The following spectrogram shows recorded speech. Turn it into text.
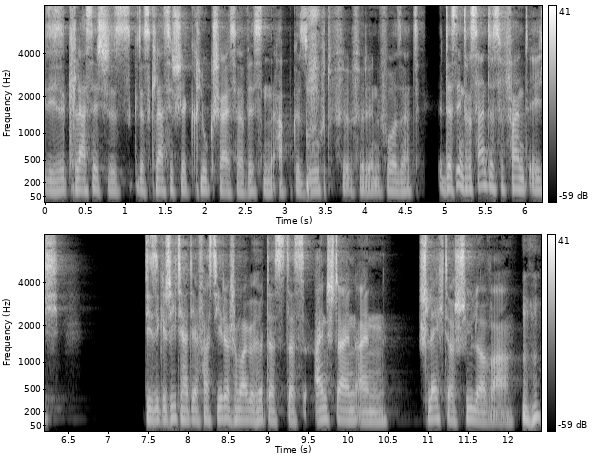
diese klassisches, das klassische Klugscheißerwissen abgesucht für, für den Vorsatz. Das Interessanteste fand ich, diese Geschichte hat ja fast jeder schon mal gehört, dass, dass Einstein ein schlechter Schüler war. Mhm.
